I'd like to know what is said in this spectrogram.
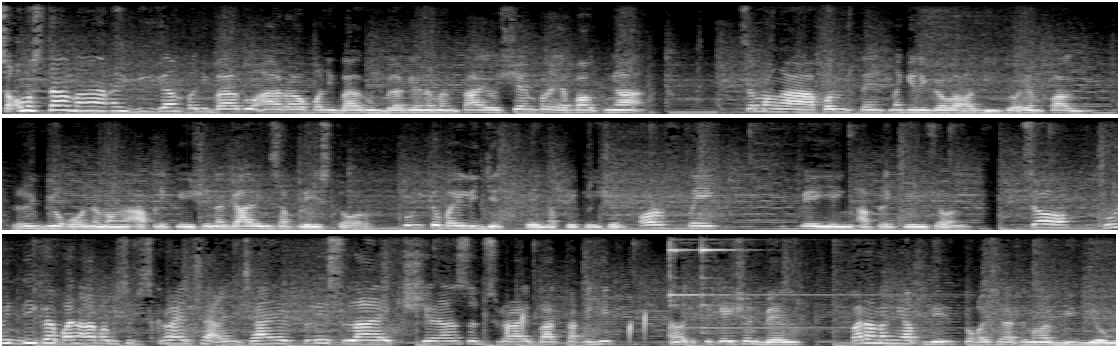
So, kumusta mga kaibigan? Panibagong araw, panibagong vlog na naman tayo. Siyempre, about nga sa mga content na ginagawa ko dito ay ang pag-review ko ng mga application na galing sa Play Store. Kung ito ba legit paying application or fake paying application. So, kung hindi ka pa nakapag-subscribe sa akin channel, please like, share, and subscribe at pakihit ang notification bell para maging update po kayo sa lahat ng mga videong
